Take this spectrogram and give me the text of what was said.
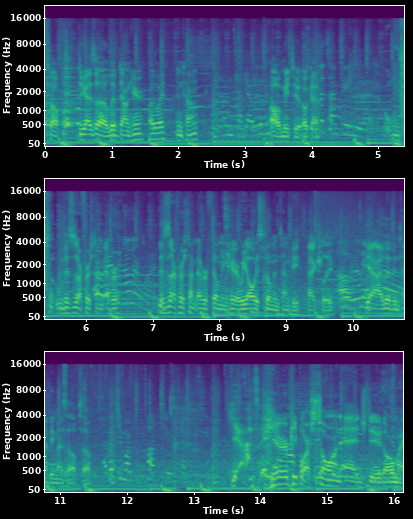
so, do you guys uh, live down here, by the way, in town? Oh, me too. Okay. Go Tempe and do that. This is our first time Oh, ever. another one. This is our first time ever filming here. We always film in Tempe, actually. Oh, really? Yeah, I live in Tempe myself, so. I bet you more people talk to you in Tempe. Yeah, here people are so on edge, dude. Oh my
